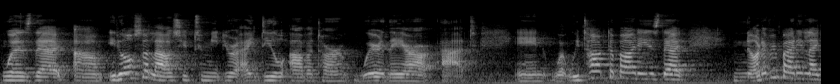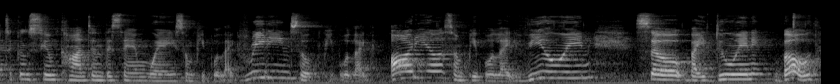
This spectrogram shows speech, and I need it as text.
was that um, it also allows you to meet your ideal avatar where they are at. And what we talked about is that not everybody like to consume content the same way. Some people like reading, some people like audio, some people like viewing. So by doing both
